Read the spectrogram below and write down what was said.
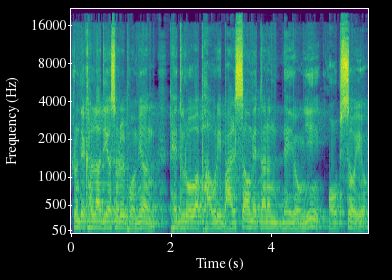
그런데 갈라디아서를 보면 베드로와 바울이 말싸움했다는 내용이 없어요.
